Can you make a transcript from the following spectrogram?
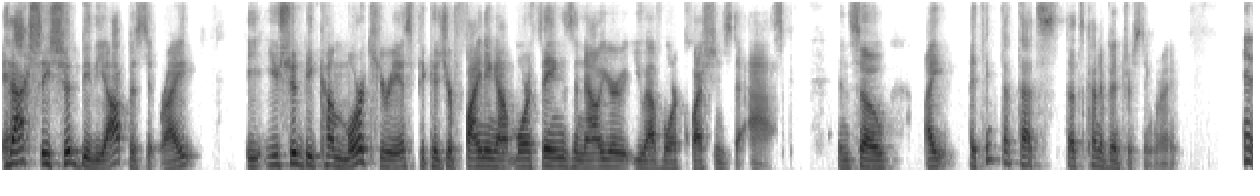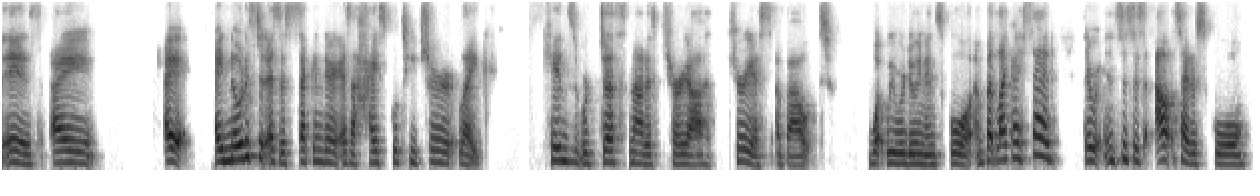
It actually should be the opposite, right? you should become more curious because you're finding out more things and now you're you have more questions to ask and so i i think that that's that's kind of interesting right it is i i i noticed it as a secondary as a high school teacher like kids were just not as curious curious about what we were doing in school and but like i said there were instances outside of school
